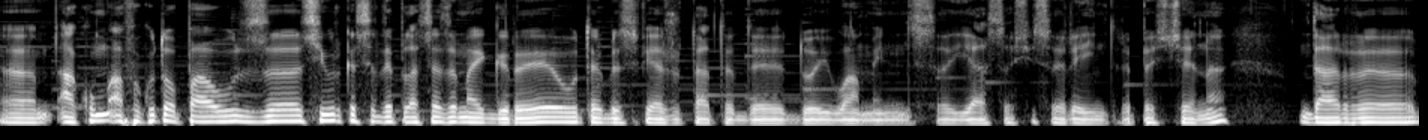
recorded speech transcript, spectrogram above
Uh, Acum a făcut o pauză, sigur că se deplasează mai greu, trebuie să fie ajutată de doi oameni să iasă și să reintre pe scenă, dar uh,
